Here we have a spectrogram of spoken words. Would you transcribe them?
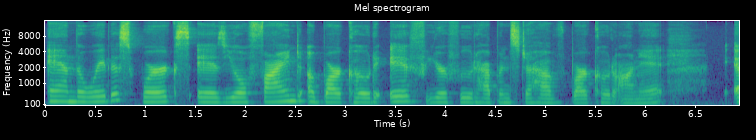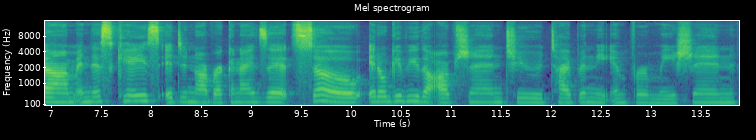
And the way this works is you'll find a barcode if your food happens to have barcode on it. Um, in this case, it did not recognize it, so it'll give you the option to type in the information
